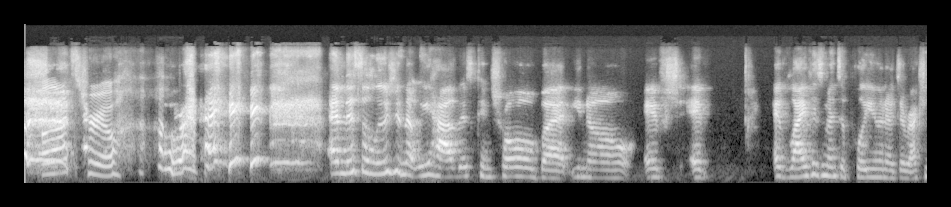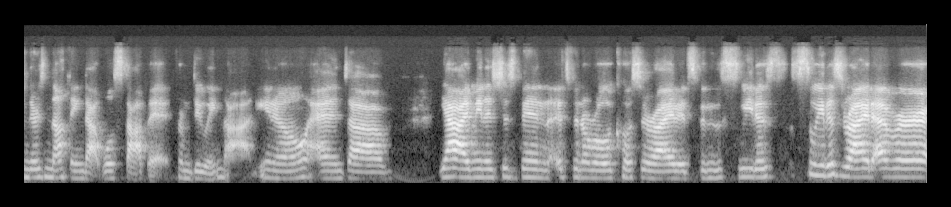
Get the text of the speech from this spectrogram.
Oh, that's true. right. And this illusion that we have this control, but you know, if if if life is meant to pull you in a direction, there's nothing that will stop it from doing that, you know? And um yeah, I mean, it's just been it's been a roller coaster ride. It's been the sweetest sweetest ride ever,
